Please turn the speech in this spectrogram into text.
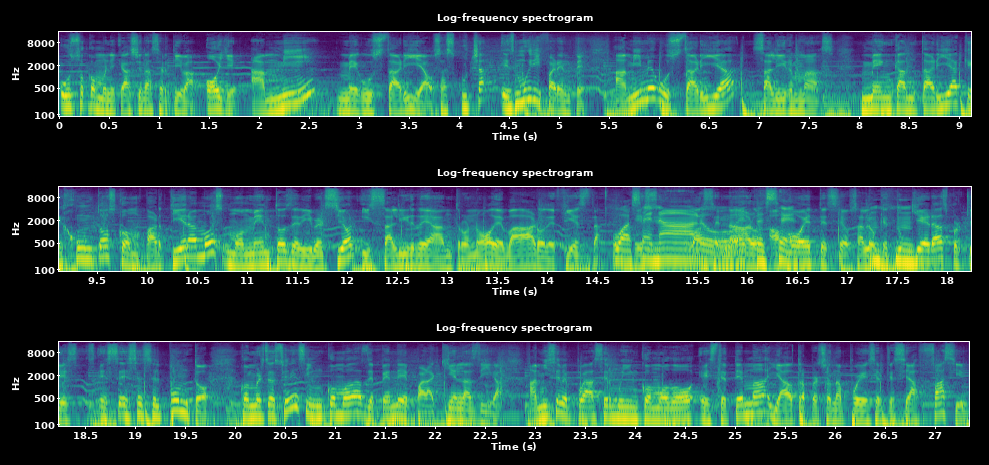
uso comunicación asertiva. Oye, a mí me gustaría, o sea, escucha, es muy diferente. A mí me gustaría salir más. Me encantaría que juntos compartiéramos momentos de diversión y salir de antro, ¿no? De bar o de fiesta. O a Es- cenar, o a cenar, o- etc. o etc. O sea, lo que tú quieras, porque es- es- ese es el punto. Conversaciones incómodas depende de para quién las diga. A mí se me puede hacer muy incómodo este tema y a otra persona puede ser que sea fácil.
